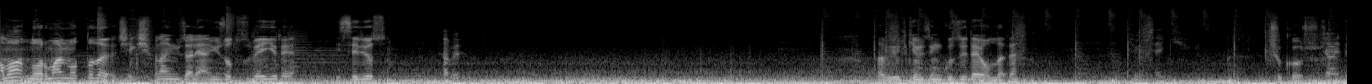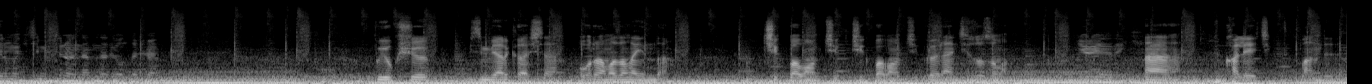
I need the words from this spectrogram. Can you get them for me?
Ama normal modda da çekiş falan güzel yani 130 beygiri hissediyorsun. Tabii. Tabii ülkemizin güzide yolları Yüksek. çukur. Caydırmak için bütün önlemler yolda şu an. Bu yokuşu bizim bir arkadaşla o Ramazan ayında çık babam çık çık babam çık öğrenciyiz o zaman. Yürüyerek. Ha, kaleye çıktık lan dedim.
